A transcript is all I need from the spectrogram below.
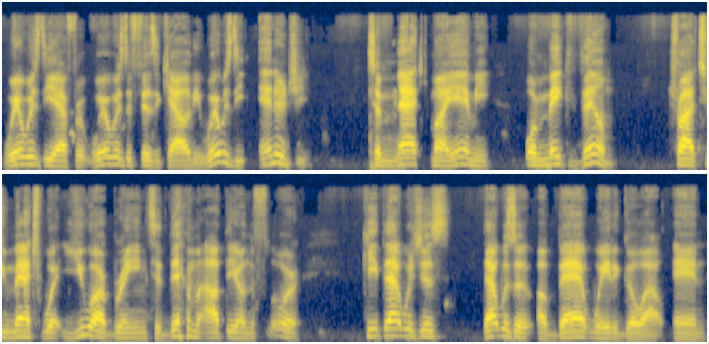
Where was the effort? Where was the physicality? Where was the energy to match Miami or make them try to match what you are bringing to them out there on the floor? Keith, that was just that was a, a bad way to go out. And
